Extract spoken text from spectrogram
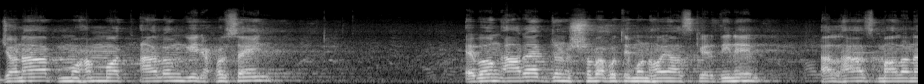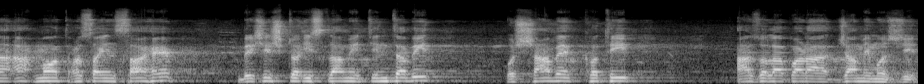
জনাব মোহাম্মদ আলমগীর হোসেন এবং আরও একজন সভাপতি মনে হয় আজকের দিনে, আলহাজ মাওলানা আহমদ হোসাইন সাহেব, বিশিষ্ট ইসলামী চিন্তাবিদ ও সাবেক খতিব আজলাপাড়া জামে মসজিদ।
